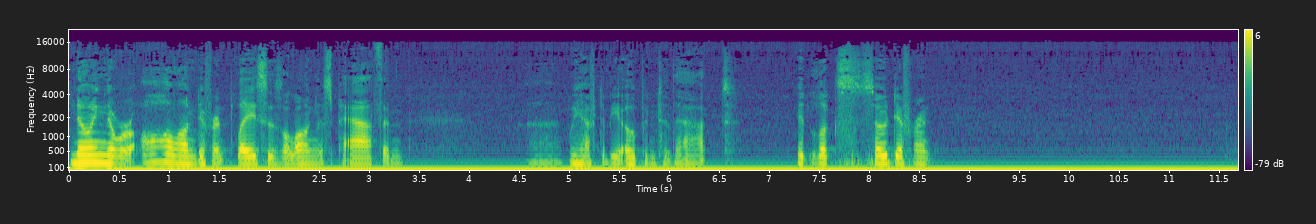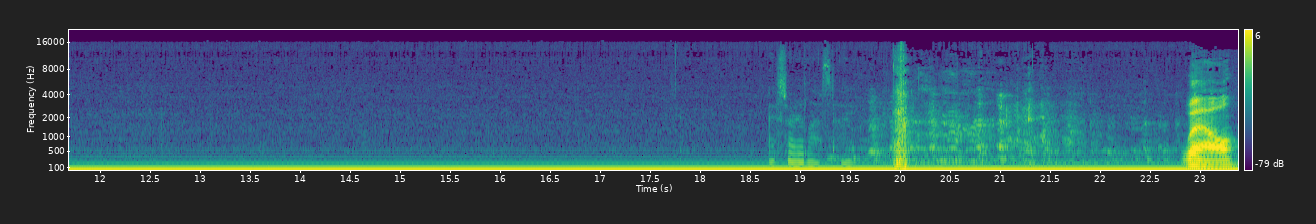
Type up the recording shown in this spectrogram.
knowing that we're all on different places along this path, and uh, we have to be open to that. It looks so different. I started last time. well,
